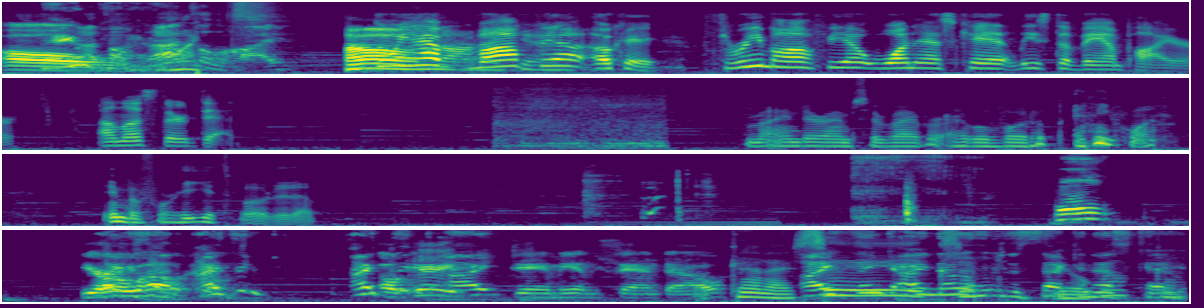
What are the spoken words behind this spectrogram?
Oh. That's, a, that's a lie. Oh, Do we have not Mafia? again. Okay, three Mafia, one SK, at least a vampire. Unless they're dead. Reminder: I'm Survivor. I will vote up anyone, and before he gets voted up. Well, You're like I, said, welcome. I think. I think okay, I, Damien Sandow. What can I I think I know who the second SK welcome?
